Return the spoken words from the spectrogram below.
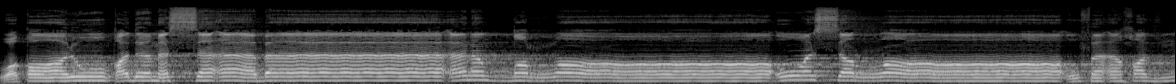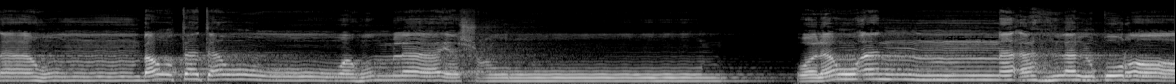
وقالوا قد مس آباءنا الضراء والسراء فأخذناهم بغتة وهم لا يشعرون. ولو أن أهل القرى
